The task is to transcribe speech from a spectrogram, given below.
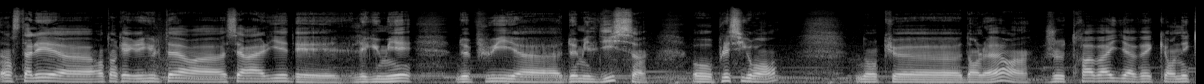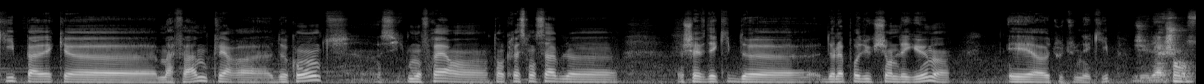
installé euh, en tant qu'agriculteur céréalier et légumier depuis 2010 au Plessis-Grand, donc dans l'heure. Je travaille avec, en équipe avec ma femme, Claire Decomte, ainsi que mon frère en tant que responsable chef d'équipe de, la production de légumes et toute une équipe. J'ai la chance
